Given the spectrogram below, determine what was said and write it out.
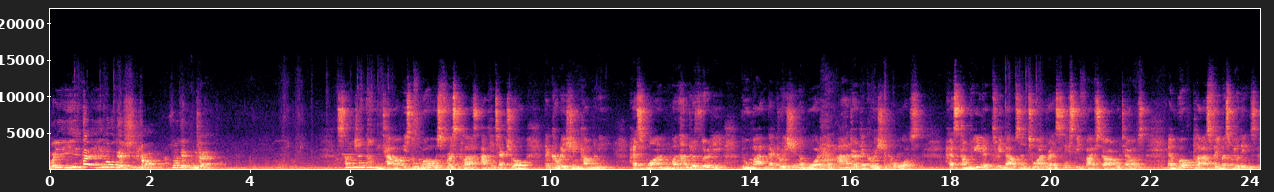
为“一带一路”的市场做点贡献。Hongtao is the world's first-class architectural decoration company, has won 130 Luban Decoration Award and other decoration awards, has completed 3,265 star hotels and world-class famous buildings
